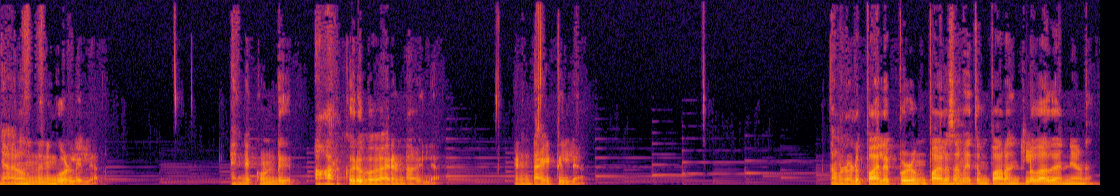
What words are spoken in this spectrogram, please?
ഞാൻ ഒന്നിനും കൊള്ളില്ല. എന്നെക്കൊണ്ട് ആർക്കൊരു ഉപകാരം ഉണ്ടാവില്ല. ഉണ്ടായിട്ടില്ല. നമ്മളോട് പലപ്പോഴും പല സമയത്തും പറഞ്ഞിട്ടുള്ളത് അത് തന്നെയാണ്.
